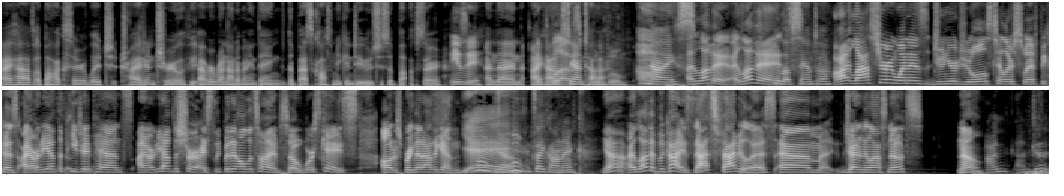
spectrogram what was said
I have a boxer, which tried and true. If you ever run out of anything, the best costume you can do is just a boxer. Easy. And then I the have gloves. Santa. Boom, boom. Nice. I love it. I love it. You love Santa. I last year I went as Junior Jewels Taylor Swift because I already have the PJ pants. I already have the shirt. I sleep in it all the time. So worst case, I'll just bring that out again. Yeah. Yeah. It's iconic. Yeah, I love it. But guys, that's fabulous. Um, Jen, any last notes? No. I'm I'm good.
